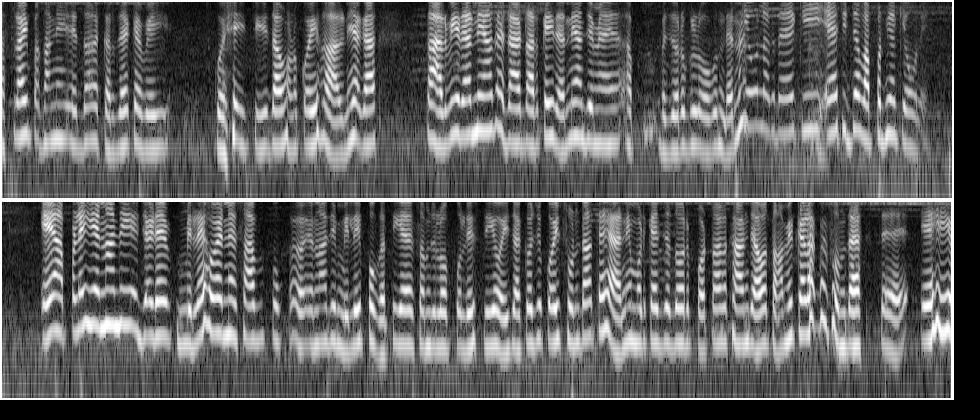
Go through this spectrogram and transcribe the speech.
ਇਸ ਤਰ੍ਹਾਂ ਹੀ ਪਤਾ ਨਹੀਂ ਇਦਾਂ ਕਰਦੇ ਕਿ ਵੀ ਕੋਈ ਚੀਜ਼ ਦਾ ਹੁਣ ਕੋਈ ਹਾਲ ਨਹੀਂ ਹੈਗਾ। ਘਰ ਵੀ ਰਹਿੰਦੇ ਆ ਤੇ ਡਰ ਡਰ ਕੇ ਹੀ ਰਹਿੰਦੇ ਆ ਜਿਵੇਂ ਅਪ- ਬਜ਼ੁਰਗ ਲੋਕ ਹੁੰਦੇ ਨਾ। ਕਿਉਂ ਲੱਗਦਾ ਹੈ ਕਿ ਇਹ ਚੀਜ਼ਾਂ ਵਾਪਰਦੀਆਂ ਕਿਉਂ ਨੇ? ਇਹ ਆਪਣੇ ਹੀ ਇਹਨਾਂ ਦੀ ਜਿਹੜੇ ਮਿਲੇ ਹੋਏ ਨੇ ਸਭ ਭੁਗ- ਅਹ ਇਹਨਾਂ ਦੀ ਮਿਲੀ ਭੁਗਤੀ ਹੈ ਸਮਝ ਲਓ ਪੁਲਿਸ ਦੀ ਹੋਈ ਜਾਂ ਕੁਝ ਕੋਈ ਸੁਣਦਾ ਤੇ ਹੈ ਨਹੀਂ ਮੁੜ ਕੇ ਜਦੋਂ ਰਿਪੋਰਟਾਂ ਲਿਖਾਉਣ ਜਾਓ ਤਾਂ ਵੀ ਕਿਹੜਾ ਕੋਈ ਸੁਣਦਾ ਹੈ। ਤੇ ਇਹੀ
